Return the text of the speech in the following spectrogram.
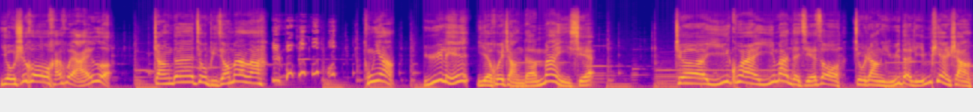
有时候还会挨饿，长得就比较慢了。同样，鱼鳞也会长得慢一些。这一快一慢的节奏，就让鱼的鳞片上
